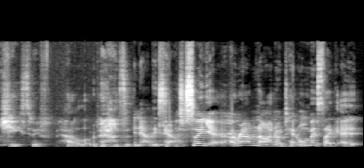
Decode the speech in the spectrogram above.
Jeez, we've had a lot of houses. And now this house. So yeah, around nine or 10, almost like a,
